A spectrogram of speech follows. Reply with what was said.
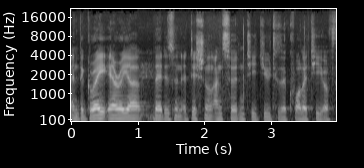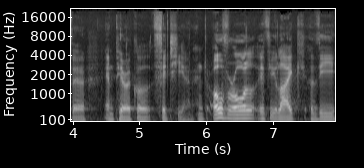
and the gray area, that is an additional uncertainty due to the quality of the empirical fit here. And overall, if you like, the,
